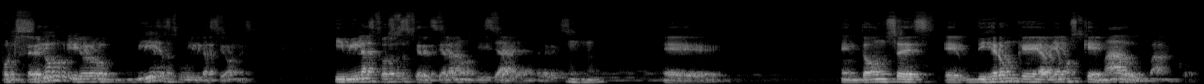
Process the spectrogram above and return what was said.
porque te digo porque yo lo, vi esas publicaciones y vi las cosas que decía la noticia allá en televisión. Eh, entonces, eh, dijeron que habíamos quemado un banco.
